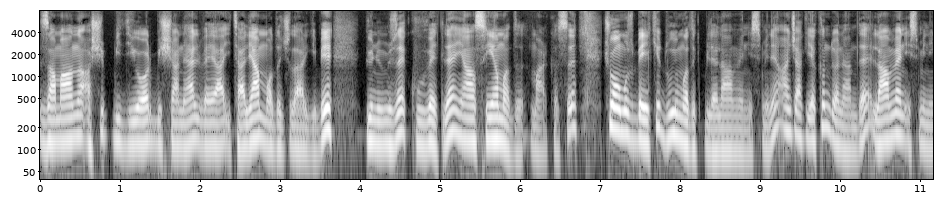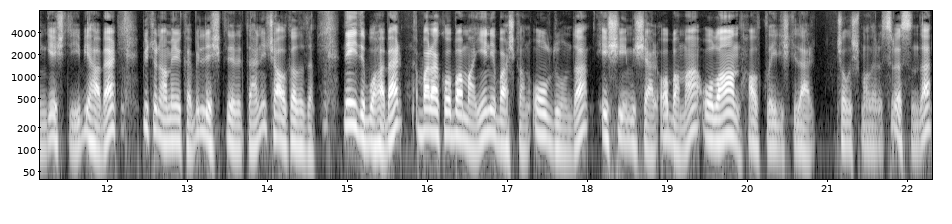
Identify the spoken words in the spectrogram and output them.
Zamanı aşıp bir Dior, bir Chanel veya İtalyan modacılar gibi günümüze kuvvetle yansıyamadı markası. Çoğumuz belki duymadık bile Lanvin ismini ancak yakın dönemde Lanvin isminin geçtiği bir haber bütün Amerika Birleşik Devletleri'ni çalkaladı. Neydi bu haber? Barack Obama yeni başkan olduğunda eşi Michelle Obama olağan halkla ilişkiler çalışmaları sırasında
